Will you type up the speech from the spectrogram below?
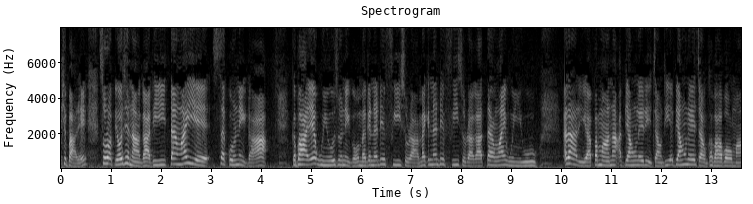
ဖြစ်ပါတယ်ဆိုတော့ပြောချင်တာကဒီတန်လိုက်ရဲ့စက်ကွန်းတွေကကဘာရဲ့ဝင်ရိုးစွန်းတွေကို magnetic field ဆိုတာ magnetic field ဆိုတာကတန်လိုက်ဝင်ရိုး အဲ့ဒါတွေကပမာဏအပြောင်းလဲတွေကြောင့်ဒီအပြောင်းလဲကြောင့်ကဘာပေါ်မှာ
